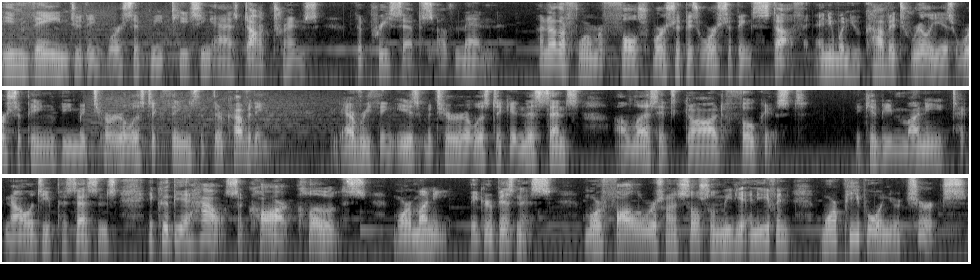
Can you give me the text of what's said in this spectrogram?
In vain do they worship me, teaching as doctrines the precepts of men. Another form of false worship is worshipping stuff. Anyone who covets really is worshipping the materialistic things that they're coveting. And everything is materialistic in this sense unless it's God focused. It can be money, technology, possessions. It could be a house, a car, clothes, more money, bigger business, more followers on social media, and even more people in your church.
